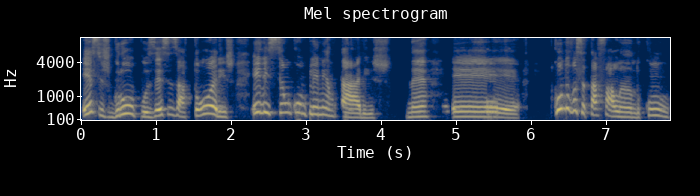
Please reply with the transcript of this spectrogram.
esses grupos, esses atores, eles são complementares. né? É, quando você está falando com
